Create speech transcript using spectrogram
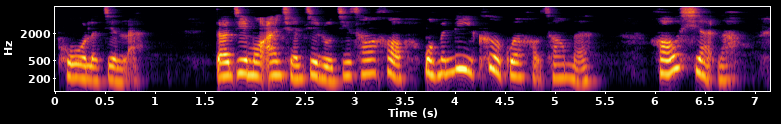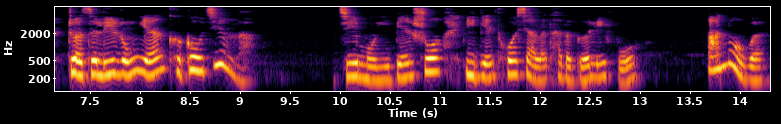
扑了进来。当吉姆安全进入机舱后，我们立刻关好舱门。好险呐！这次离熔岩可够近了。吉姆一边说，一边脱下了他的隔离服。阿诺问：“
